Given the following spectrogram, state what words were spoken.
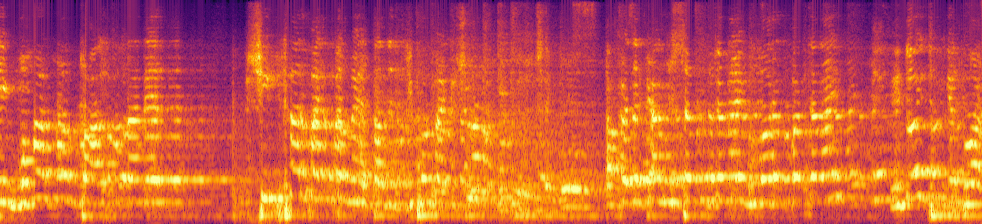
এই মহাগ্রন্থ শিক্ষার মাধ্যমে তাদের জীবনটাকে আপনাদেরকে আমি জানাই, মুবারকবাদ জানাই, হৃদয় থেকে দোয়া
